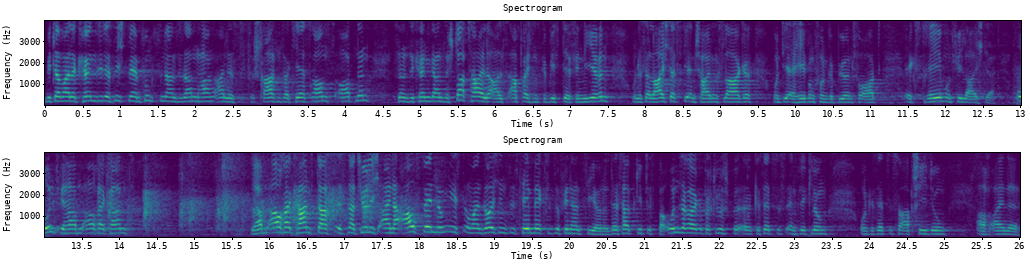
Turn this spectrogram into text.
Mittlerweile können Sie das nicht mehr im funktionalen Zusammenhang eines Straßenverkehrsraums ordnen, sondern Sie können ganze Stadtteile als Abrechnungsgebiet definieren. Das erleichtert die Entscheidungslage und die Erhebung von Gebühren vor Ort extrem und viel leichter. Und wir haben auch erkannt, wir haben auch erkannt, dass es natürlich eine Aufwendung ist, um einen solchen Systemwechsel zu finanzieren. Deshalb gibt es bei unserer Gesetzesentwicklung und Gesetzesverabschiedung auch eine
